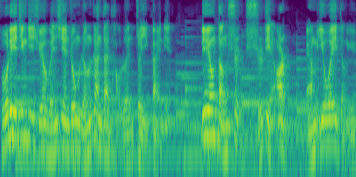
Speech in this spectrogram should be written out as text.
福利经济学文献中仍然在讨论这一概念。利用等式十点二 MUA 等于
